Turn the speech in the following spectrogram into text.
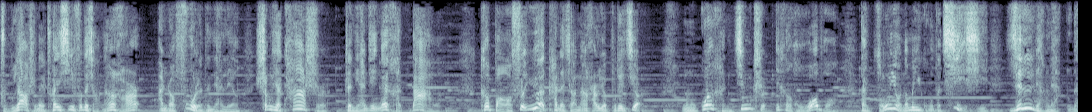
主要是那穿西服的小男孩。按照妇人的年龄，生下他时这年纪应该很大了。可宝四越看着小男孩越不对劲儿，五官很精致，也很活泼，但总有那么一股子气息，阴凉凉的。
